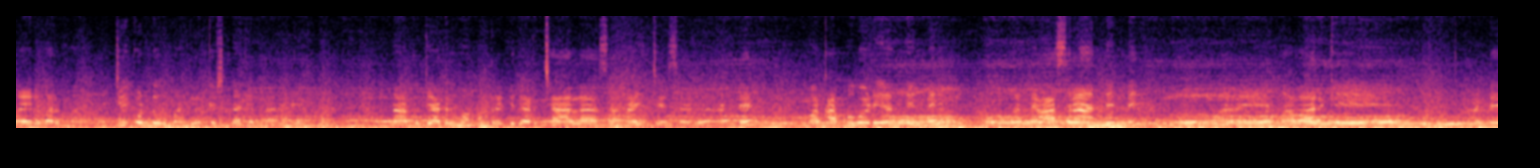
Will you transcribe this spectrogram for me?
మైలవరం మండలం జీకొండూరు మండలం కృష్ణా జిల్లా అండి. నాకు జగన్మోహన్ రెడ్డి గారు చాలా సహాయం చేశారు. అంటే మాకు అమ్మఒడి అందింది మళ్ళీ ఆసరా అందింది. మరి మా వారికి అంటే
